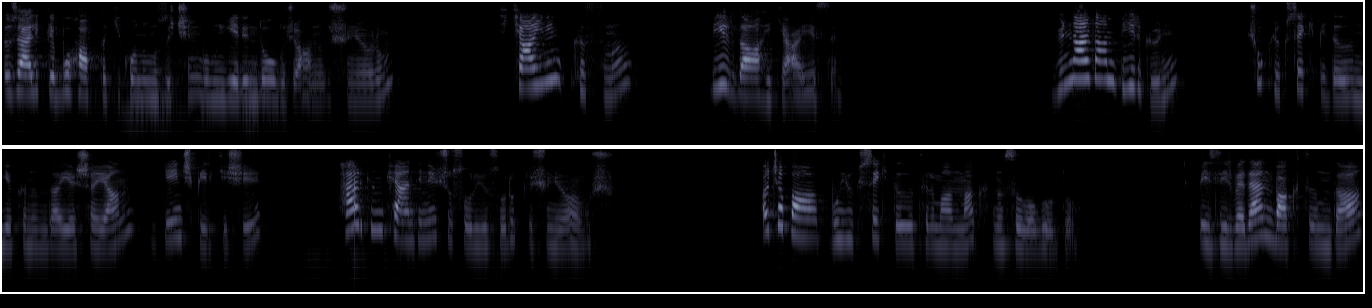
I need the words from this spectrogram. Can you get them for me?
Özellikle bu haftaki konumuz için bunun yerinde olacağını düşünüyorum. Hikayenin kısmı bir dağ hikayesi. Günlerden bir gün çok yüksek bir dağın yakınında yaşayan genç bir kişi her gün kendine şu soruyu sorup düşünüyormuş. Acaba bu yüksek dağı tırmanmak nasıl olurdu? Ve zirveden baktığımda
